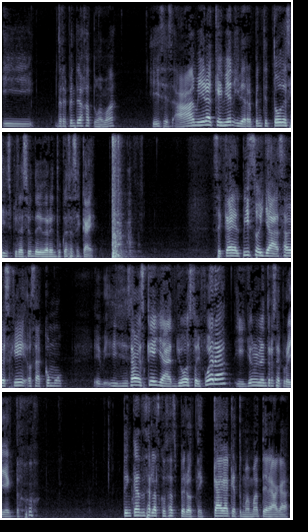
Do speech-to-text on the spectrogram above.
y de repente baja tu mamá y dices, ah, mira qué bien, y de repente toda esa inspiración de ayudar en tu casa se cae. Se cae al piso y ya, ¿sabes qué? O sea, como Y, y sabes que ya yo estoy fuera y yo no le entro a ese proyecto. te encanta hacer las cosas, pero te caga que tu mamá te haga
